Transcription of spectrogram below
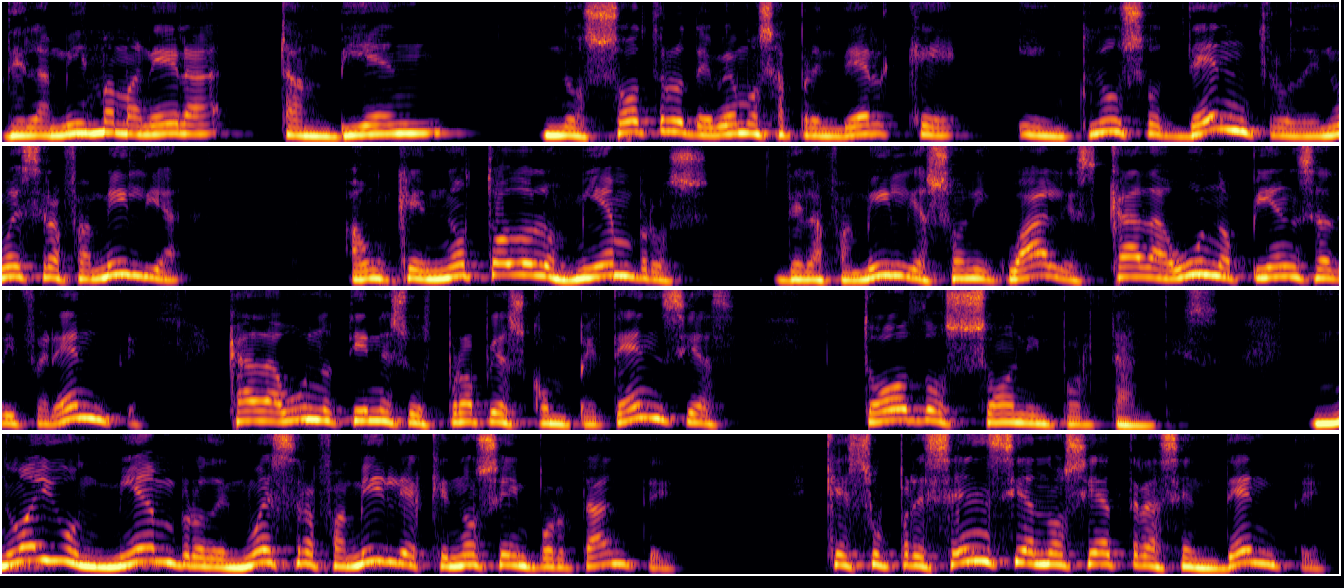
De la misma manera, también nosotros debemos aprender que incluso dentro de nuestra familia aunque no todos los miembros de la familia son iguales, cada uno piensa diferente, cada uno tiene sus propias competencias, todos son importantes. No hay un miembro de nuestra familia que no sea importante, que su presencia no sea trascendente,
